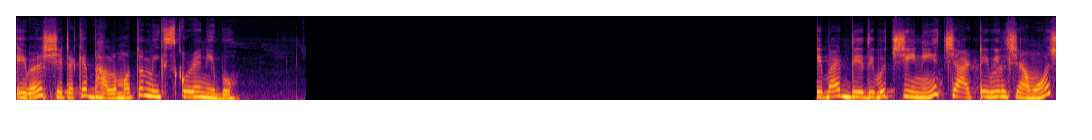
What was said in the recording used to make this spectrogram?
এবার সেটাকে ভালো মতো মিক্স করে নিব। এবার দিয়ে দিব চিনি, চার টেবিল চামচ।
